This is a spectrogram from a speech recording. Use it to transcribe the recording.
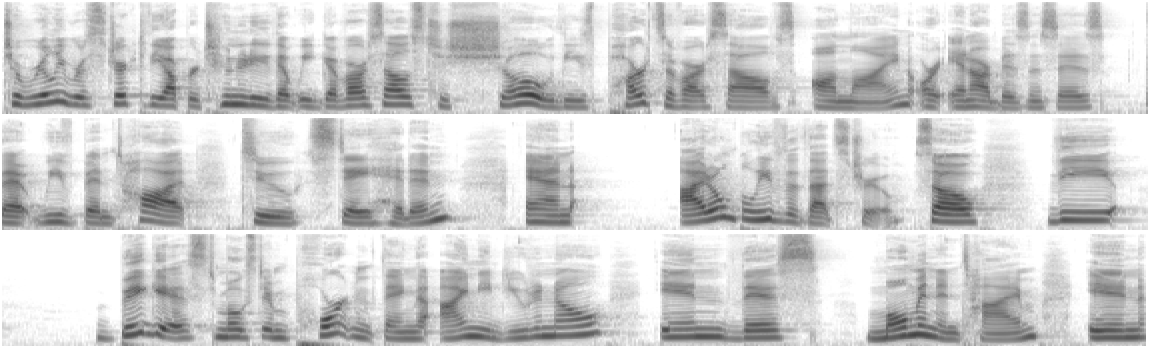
To really restrict the opportunity that we give ourselves to show these parts of ourselves online or in our businesses that we've been taught to stay hidden. And I don't believe that that's true. So, the biggest, most important thing that I need you to know in this moment in time, in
